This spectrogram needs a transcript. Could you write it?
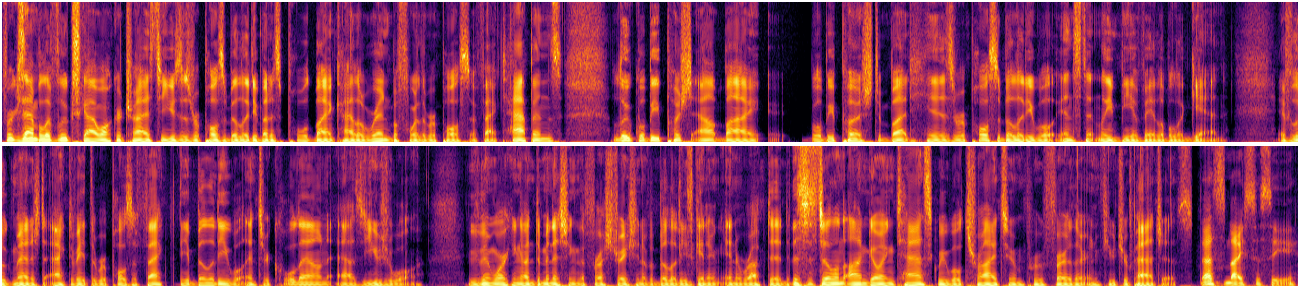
For example, if Luke Skywalker tries to use his repulse ability but is pulled by a Kylo Ren before the repulse effect happens, Luke will be pushed out by will be pushed, but his repulse ability will instantly be available again. If Luke managed to activate the repulse effect, the ability will enter cooldown as usual. If you've been working on diminishing the frustration of abilities getting interrupted, this is still an ongoing task we will try to improve further in future patches. That's nice to see,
